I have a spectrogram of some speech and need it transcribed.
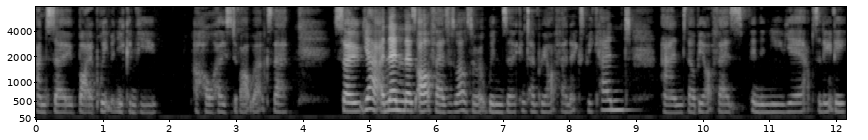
And so, by appointment, you can view a whole host of artworks there. So, yeah, and then there's art fairs as well. So, we're at Windsor Contemporary Art Fair next weekend, and there'll be art fairs in the new year, absolutely.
